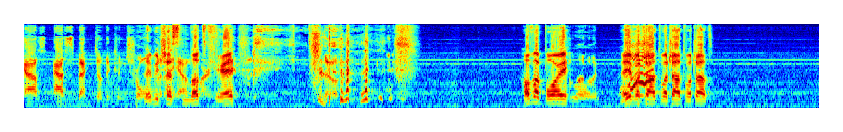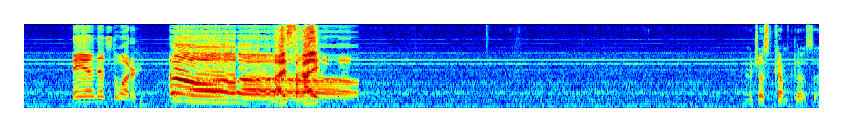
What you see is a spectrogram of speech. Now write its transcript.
as- aspect of the control. Maybe just not marked. cra- So, Hover boy. Hey, watch out! Watch out! Watch out! And that's the water. Oh! Nice try. Just come closer.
